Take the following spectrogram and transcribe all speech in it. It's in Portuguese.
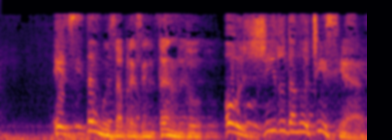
Estamos apresentando o Giro da Notícia.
